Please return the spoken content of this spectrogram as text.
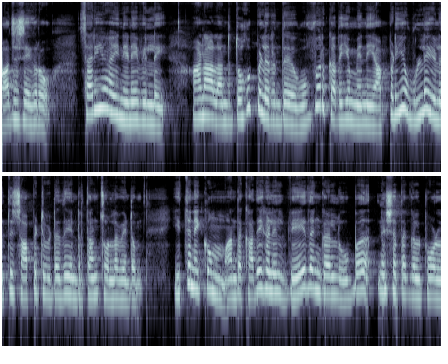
ராஜசேகரோ. சரியாய் நினைவில்லை. ஆனால் அந்த தொகுப்பிலிருந்து ஒவ்வொரு கதையும் என்னை அப்படியே உள்ளே இழுத்து சாப்பிட்டு விட்டது என்று தான் சொல்ல வேண்டும். இத்தனைக்கும் அந்த கதைகளில் வேதங்கள் உபநிஷத்தங்கள் போல்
